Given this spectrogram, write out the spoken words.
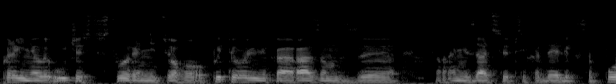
прийняли участь в створенні цього опитувальника разом з організацією Psychedelic Support.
